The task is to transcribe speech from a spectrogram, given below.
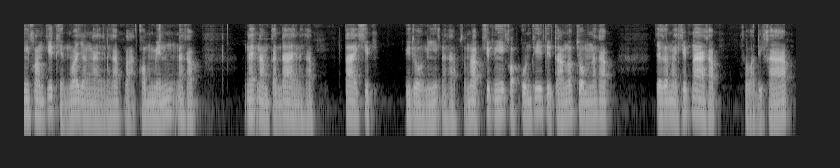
มีความคิดเห็นว่ายังไงนะครับฝากคอมเมนต์นะครับ แนะนำกันได้นะครับ ใต้คลิปวิดีโอนี้นะครับสำหรับคลิปนี้ขอบคุณที่ติดตามรับชมนะครับ เจอกันใหม่คลิปหน้าครับ สวัสดีครับ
